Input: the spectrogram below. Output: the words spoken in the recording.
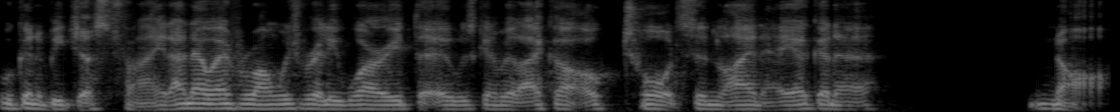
we're going to be just fine. I know everyone was really worried that it was going to be like, oh, Torts and Laine are going to not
